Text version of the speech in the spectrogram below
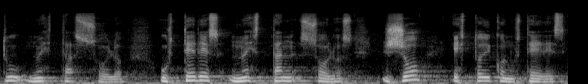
Tú no estás solo. Ustedes no están solos. Yo estoy con ustedes.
